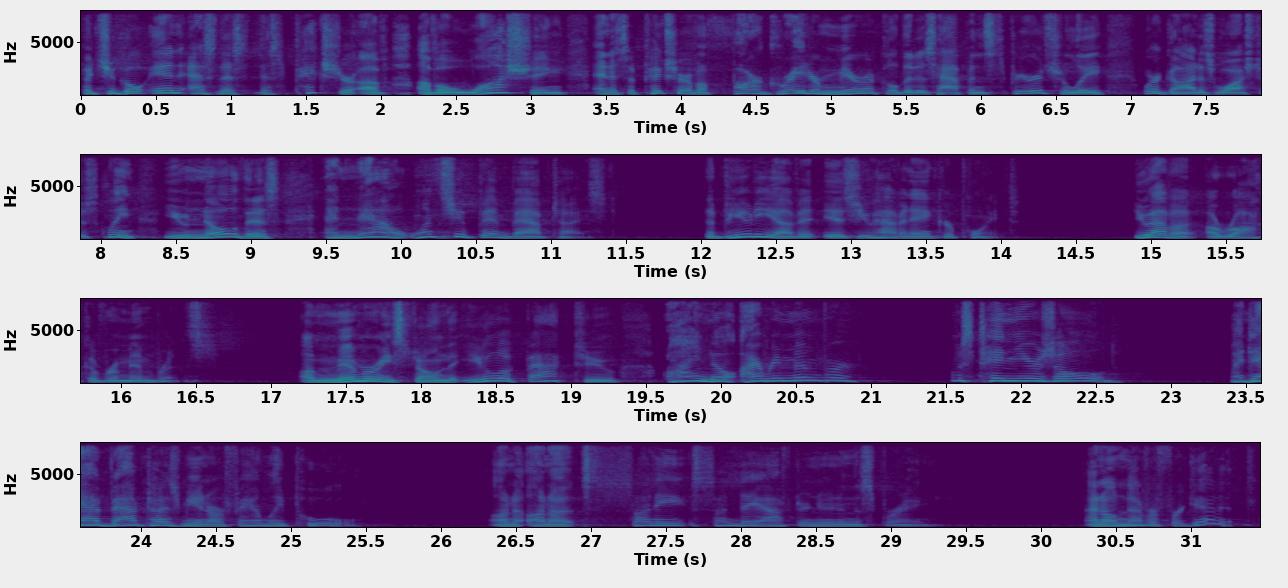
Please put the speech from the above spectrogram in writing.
But you go in as this, this picture of, of a washing, and it's a picture of a far greater miracle that has happened spiritually where God has washed us clean. You know this, and now, once you've been baptized, the beauty of it is you have an anchor point. You have a, a rock of remembrance, a memory stone that you look back to. I know, I remember. I was 10 years old. My dad baptized me in our family pool on on a sunny Sunday afternoon in the spring and I'll never forget it.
